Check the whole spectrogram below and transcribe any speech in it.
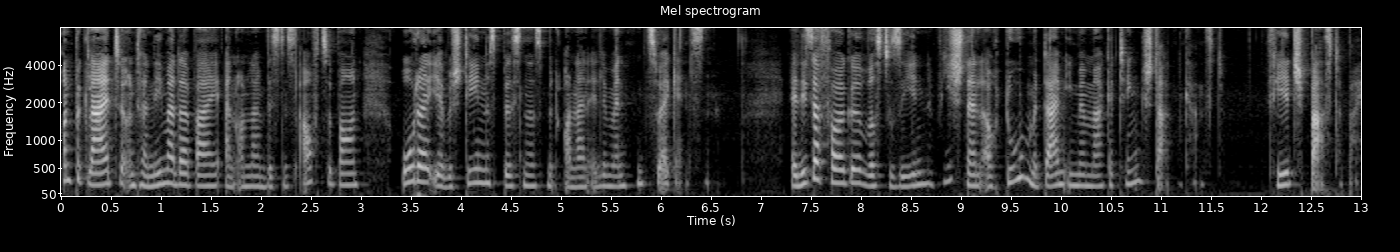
und begleite Unternehmer dabei, ein Online-Business aufzubauen oder ihr bestehendes Business mit Online-Elementen zu ergänzen. In dieser Folge wirst du sehen, wie schnell auch du mit deinem E-Mail-Marketing starten kannst. Viel Spaß dabei!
